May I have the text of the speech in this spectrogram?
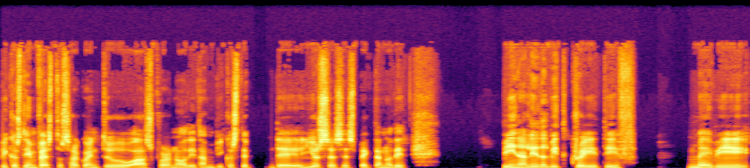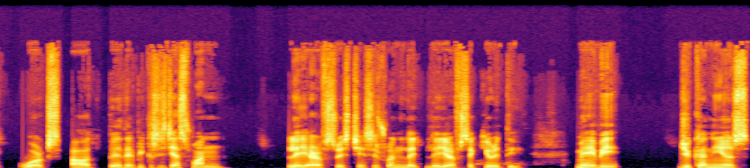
because the investors are going to ask for an audit and because the, the users expect an audit. Being a little bit creative maybe works out better because it's just one layer of Swiss cheese, it's one la- layer of security. Maybe you can use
